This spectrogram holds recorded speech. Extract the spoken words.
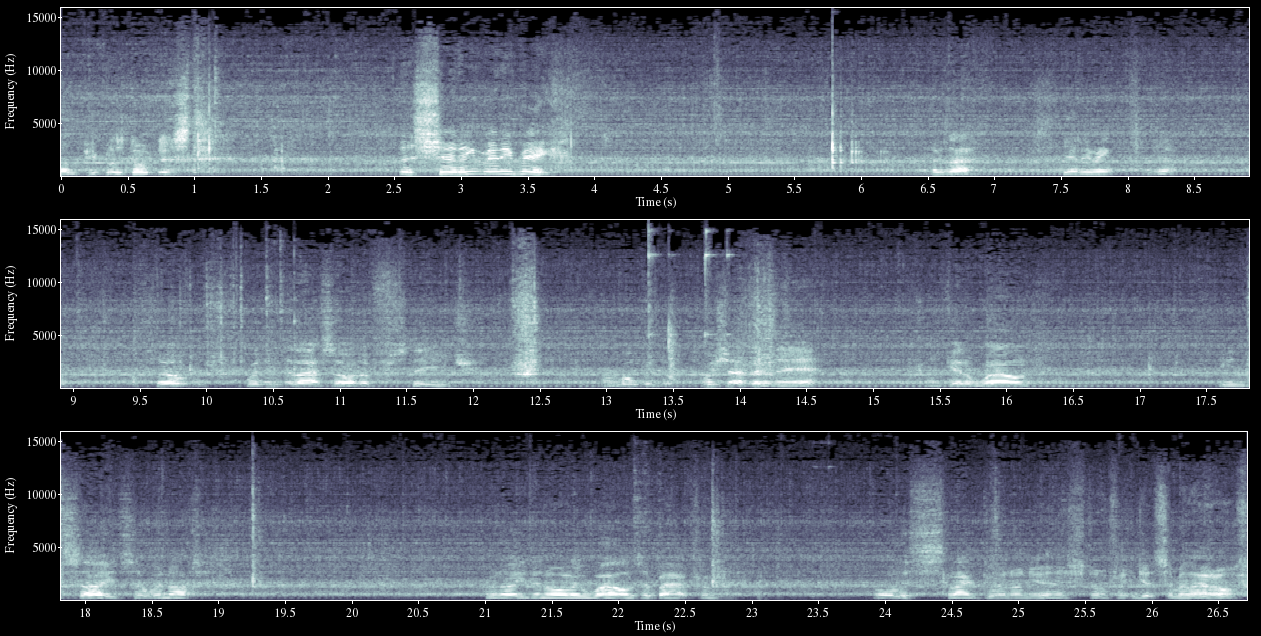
Some people has noticed this shed ain't very big. How's that? See anything? Yeah. So we're into that sort of stage. I'm hoping to push that down there and get a weld inside so we're not we're hiding all our welds back from all this slag going on here. I just don't know if I can get some of that off.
